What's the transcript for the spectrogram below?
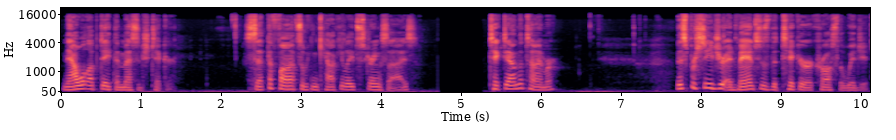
Now we'll update the message ticker. Set the font so we can calculate string size. Tick down the timer. This procedure advances the ticker across the widget.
